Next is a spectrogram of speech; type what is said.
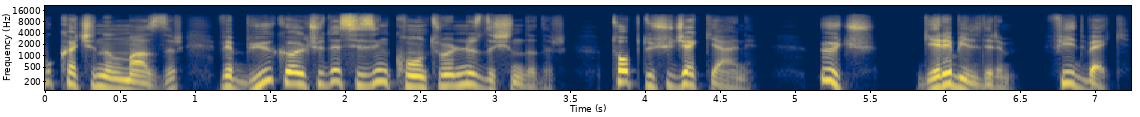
Bu kaçınılmazdır ve büyük ölçüde sizin kontrolünüz dışındadır. Top düşecek yani. 3. Geri bildirim, feedback.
